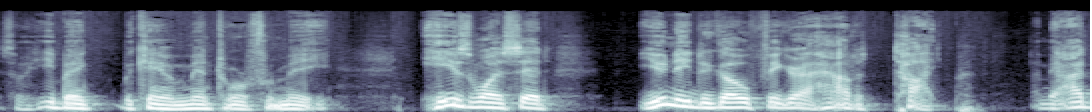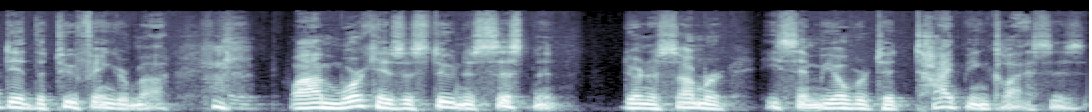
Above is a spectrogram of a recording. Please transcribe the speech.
so he be- became a mentor for me. He's the one who said, "You need to go figure out how to type." I mean, I did the two finger mod. While I'm working as a student assistant during the summer, he sent me over to typing classes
